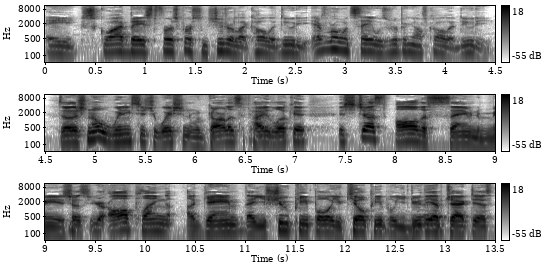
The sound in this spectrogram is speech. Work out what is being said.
a squad-based first-person shooter like Call of Duty, everyone would say it was ripping off Call of Duty. So there's no winning situation regardless of how you look at it. It's just all the same to me. It's just you're all playing a game that you shoot people, you kill people, you do the objectives,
